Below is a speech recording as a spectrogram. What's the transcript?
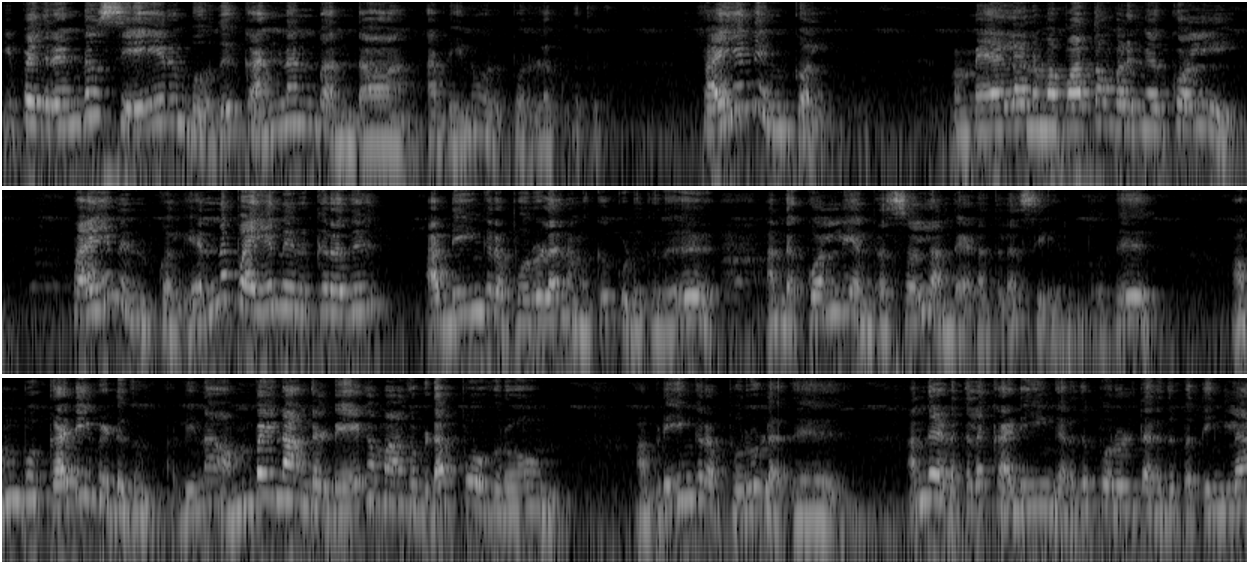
இப்போ இது ரெண்டும் சேரும்போது கண்ணன் வந்தான் அப்படின்னு ஒரு பொருளை கொடுக்குது. பயனின் கொல். மேலே நம்ம பார்த்தோம் பாருங்க கொல். பயனின் கொல். என்ன பயன் இருக்கிறது? அப்படிங்கிற பொருளை நமக்கு கொடுக்குது. அந்த கொல் என்ற சொல் அந்த இடத்துல சேரும்போது அம்பு கடி விடுதும். அப்படின்னா அம்பை நாங்கள் வேகமாக விடப்போகிறோம். அப்படிங்கிற பொருள் அது. அந்த இடத்துல கடிங்கிறது பொருள் தருது பார்த்தீங்களா?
